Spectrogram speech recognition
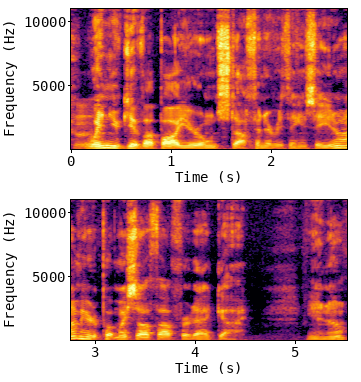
hmm. when you give up all your own stuff and everything and say, you know, I'm here to put myself out for that guy, you know.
